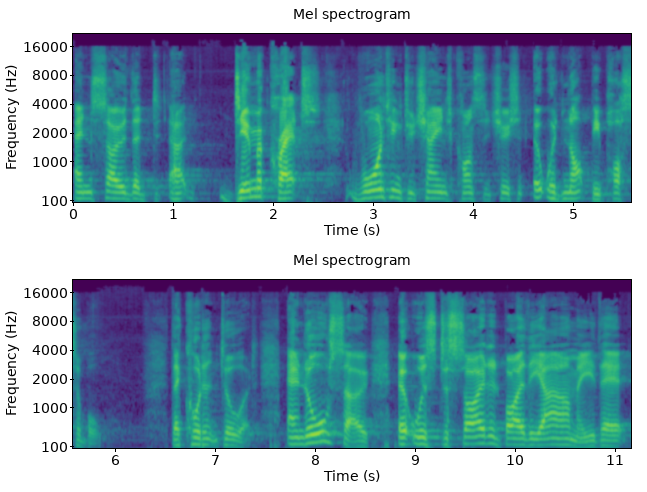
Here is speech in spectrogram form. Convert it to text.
And so the uh, Democrats wanting to change Constitution, it would not be possible. They couldn't do it. And also, it was decided by the army that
